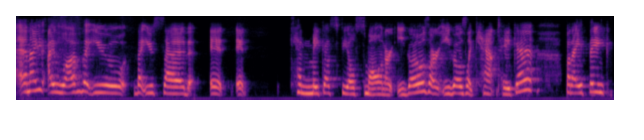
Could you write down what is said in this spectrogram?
And I, I love that you that you said it it can make us feel small in our egos. Our egos like can't take it. But I think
